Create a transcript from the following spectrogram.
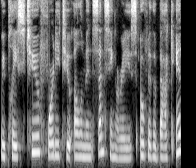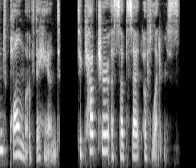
we place two 42-element sensing arrays over the back and palm of the hand to capture a subset of letters.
